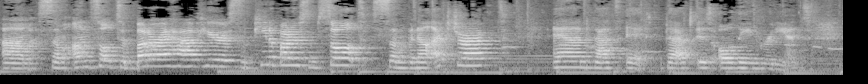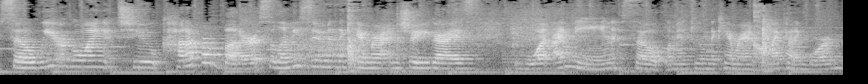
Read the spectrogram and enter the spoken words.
Um, some unsalted butter I have here, some peanut butter, some salt, some vanilla extract, and that's it. That is all the ingredients. So we are going to cut up our butter. So let me zoom in the camera and show you guys what I mean. So let me zoom the camera in on my cutting board.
